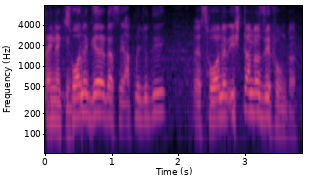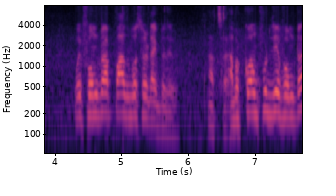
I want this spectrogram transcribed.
তাই নাকি? সোয়ানের গ্যারেট আছে আপনি যদি সোয়ানের স্ট্যান্ডার্ড যে ফোমটা ওই ফোমটা পাঁচ বছর টাইপে দেবে। আচ্ছা। আবার কমফোর্ট যে ফোমটা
